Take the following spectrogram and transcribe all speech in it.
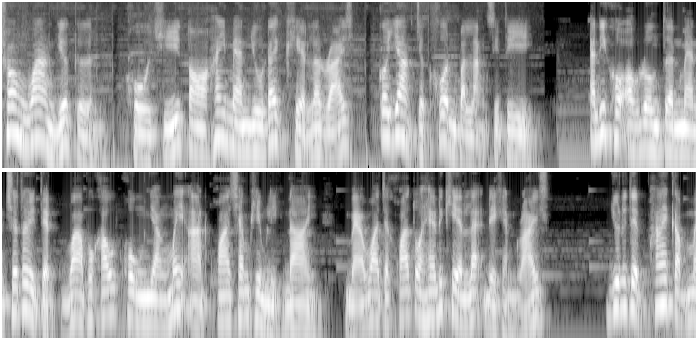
ช่องว่างเยอะเกิน โคชี้ต่อให้แมนยูได้เขตและไรส์ก็ยากจะโค่นบัลลังก์ซิตี้แอนดี้โคออกโรงเตือนแมนเชสเตอร์ยูไนเต็ดว่าพวกเขาคงยังไม่อาจคว้าแชมป์พรีเมียร์ลีกได้ แม้ว่าจะคว้าตัวแฮร์รี่เคนและเดแคนไรส์ยูไนเต็ดพ่ายกับแม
